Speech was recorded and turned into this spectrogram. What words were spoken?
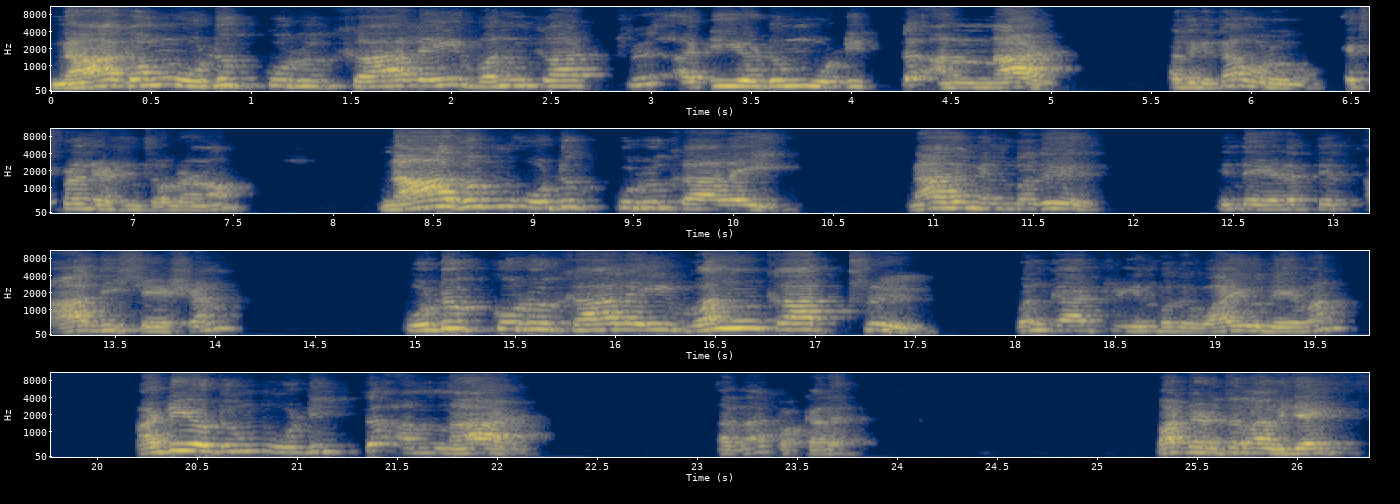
நாகம் ஒடுக்குறு காலை வன்காற்று அடியடும் ஒடித்த அந்நாள். அதுக்கு தான் ஒரு எக்ஸ்பிளனேஷன் சொல்லணும். நாகம் ஒடுக்குறு காலை. நாகம் என்பது இந்த இடத்தில் ஆதிசேஷன். ஒடுக்குறு காலை வன்காற்று. வன்காற்று என்பது வாயுதேவன். அடியொடும் ஒடித்த அந்நாள். அதான் இப்ப கதை. பாட்டு எடுத்துடலாம் விஜய்.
